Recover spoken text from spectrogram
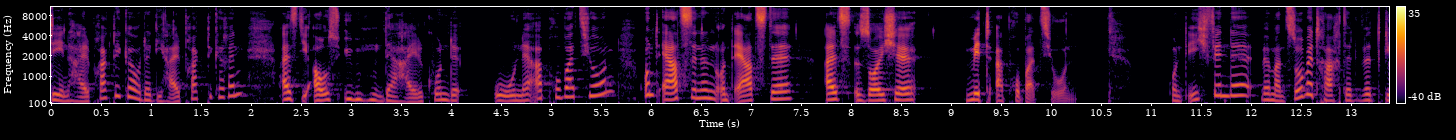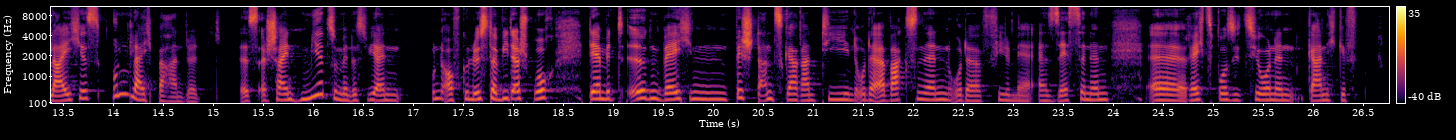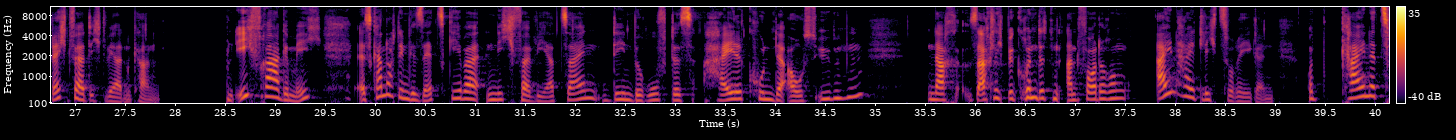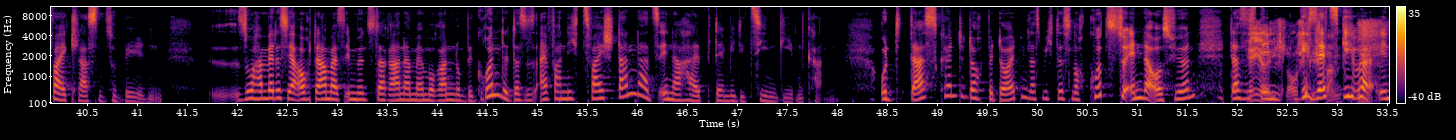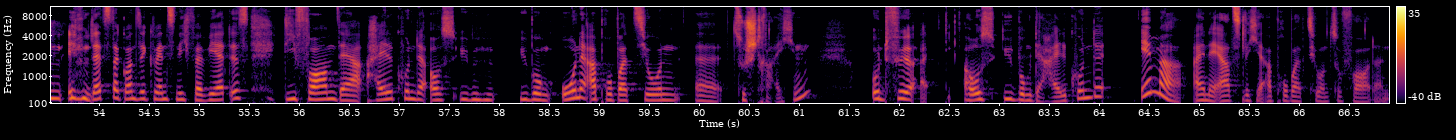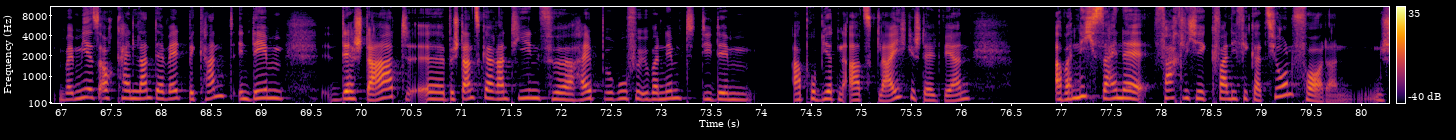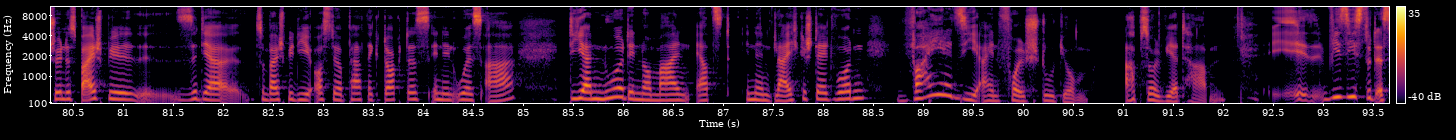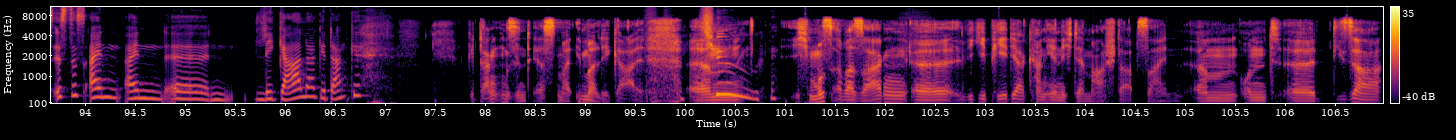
den Heilpraktiker oder die Heilpraktikerin als die Ausübenden der Heilkunde ohne Approbation und Ärztinnen und Ärzte als solche mit Approbation. Und ich finde, wenn man es so betrachtet, wird Gleiches ungleich behandelt. Es erscheint mir zumindest wie ein unaufgelöster Widerspruch, der mit irgendwelchen Bestandsgarantien oder Erwachsenen oder vielmehr Ersessenen äh, Rechtspositionen gar nicht gerechtfertigt werden kann. Und ich frage mich, es kann doch dem Gesetzgeber nicht verwehrt sein, den Beruf des Heilkundeausübenden nach sachlich begründeten Anforderungen einheitlich zu regeln und keine zwei Klassen zu bilden. So haben wir das ja auch damals im Münsteraner Memorandum begründet, dass es einfach nicht zwei Standards innerhalb der Medizin geben kann. Und das könnte doch bedeuten, lass mich das noch kurz zu Ende ausführen, dass ja, es ja, dem Gesetzgeber in, in letzter Konsequenz nicht verwehrt ist, die Form der Heilkunde ausübenden Übung ohne Approbation äh, zu streichen und für die Ausübung der Heilkunde immer eine ärztliche Approbation zu fordern. Bei mir ist auch kein Land der Welt bekannt, in dem der Staat äh, Bestandsgarantien für Halbberufe übernimmt, die dem approbierten Arzt gleichgestellt werden, aber nicht seine fachliche Qualifikation fordern. Ein schönes Beispiel äh, sind ja zum Beispiel die Osteopathic Doctors in den USA, die ja nur den normalen ÄrztInnen gleichgestellt wurden, weil sie ein Vollstudium absolviert haben. Äh, wie siehst du das? Ist das ein, ein äh, legaler Gedanke? Gedanken sind erstmal immer legal. Ähm, ich muss aber sagen, äh, Wikipedia kann hier nicht der Maßstab sein. Ähm, und äh, dieser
